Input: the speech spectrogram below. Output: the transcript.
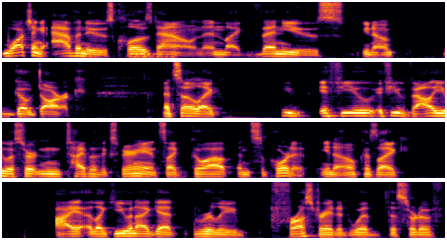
watching avenues close down and like venues, you know, go dark. And so like you if you if you value a certain type of experience like go out and support it you know? Because like i like you and i get really frustrated with the sort of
